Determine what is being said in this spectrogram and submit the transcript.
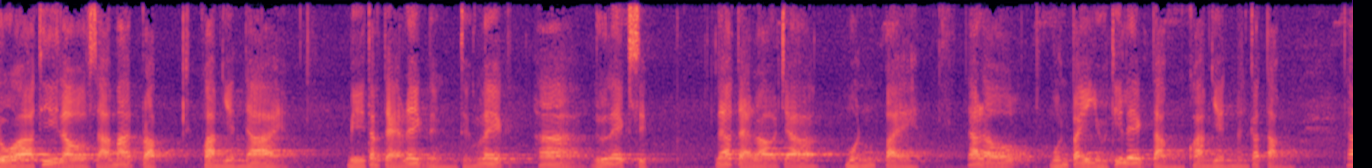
ตัวที่เราสามารถปรับความเย็นได้ มีตั้งแต่เลขหนึ่งถึงเลข ห้าหรือเลขสิบแล้วแต่เราจะหมุนไป ถ้าเราหมุนไปอยู่ที่เลขต่ำความเย็นมันก็ต่ำถ้า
